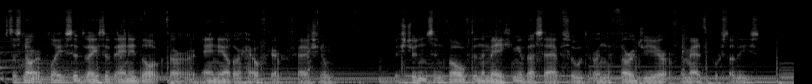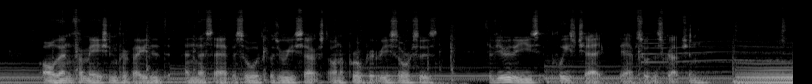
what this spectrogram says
This does not replace the advice of any doctor or any other healthcare professional. The students involved in the making of this episode are in the third year of their medical studies. All the information provided in this episode was researched on appropriate resources. To view these, please check the episode description.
